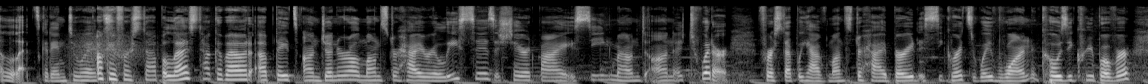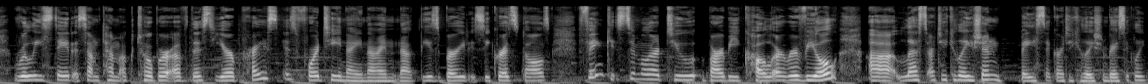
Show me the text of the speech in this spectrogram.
let's get into it. Okay, first up, let's talk about updates on general Monster High releases shared by Seeing Mount on Twitter. First up, we have Monster High Buried Secrets Wave 1 Cozy Creepover. Release date sometime October of this year. Price is $14.99. Now, these Buried Secrets dolls think similar to Barbie Color Reveal. Uh, less articulation, basic articulation basically.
